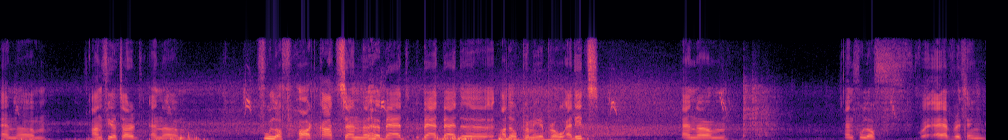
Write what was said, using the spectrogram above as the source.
and um, unfiltered and um, full of hard cuts and uh, bad bad bad uh, Adobe Premiere Pro edits. And um, and full of everything.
